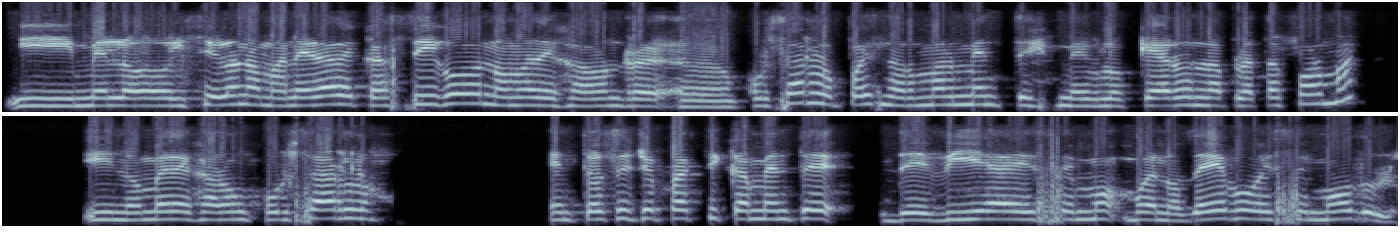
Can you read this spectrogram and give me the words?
y me lo hicieron a manera de castigo, no me dejaron eh, cursarlo, pues normalmente me bloquearon la plataforma y no me dejaron cursarlo. Entonces yo prácticamente debía ese, bueno, debo ese módulo.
